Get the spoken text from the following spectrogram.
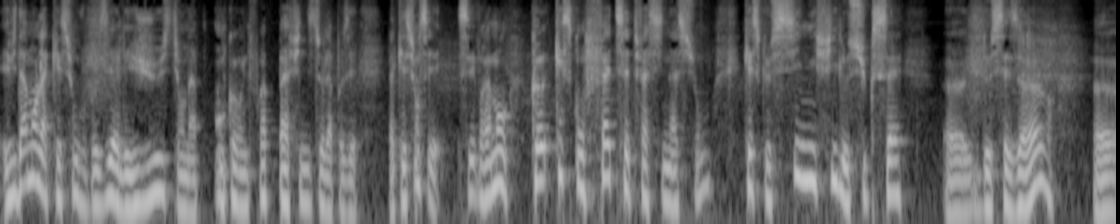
Évidemment, la question que vous posez, elle est juste et on n'a encore une fois pas fini de se la poser. La question, c'est, c'est vraiment que- qu'est-ce qu'on fait de cette fascination? Qu'est-ce que signifie le succès euh, de ces œuvres? Euh,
